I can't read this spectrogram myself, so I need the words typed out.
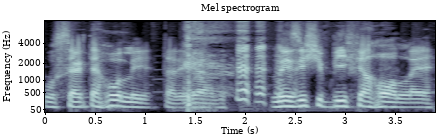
o certo é rolê, tá ligado? Não existe bife a rolé.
